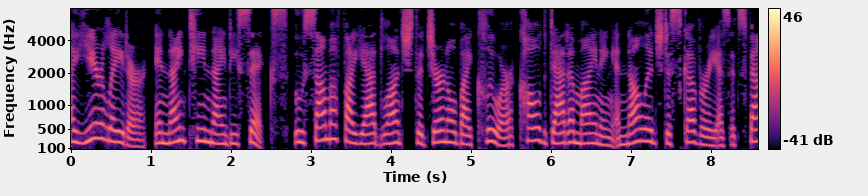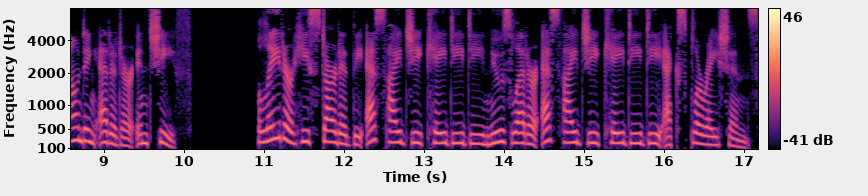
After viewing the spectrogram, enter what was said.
A year later, in 1996, Usama Fayyad launched the journal by Kluwer called Data Mining and Knowledge Discovery as its founding editor-in-chief. Later he started the SIGKDD newsletter SIGKDD Explorations.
